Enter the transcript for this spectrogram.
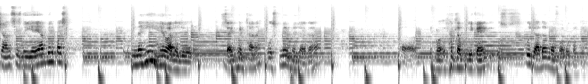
चांसेस नहीं है। या मेरे पास नहीं है वाला जो सेगमेंट था ना, उसमें मैं ज़्यादा मतलब ये कहें कि उसको ज़्यादा मैं फॉलो करता हूँ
